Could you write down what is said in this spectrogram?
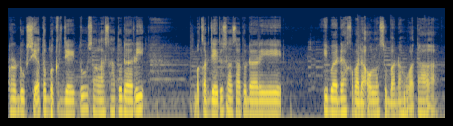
produksi atau bekerja itu salah satu dari bekerja itu salah satu dari ibadah kepada Allah Subhanahu wa taala.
